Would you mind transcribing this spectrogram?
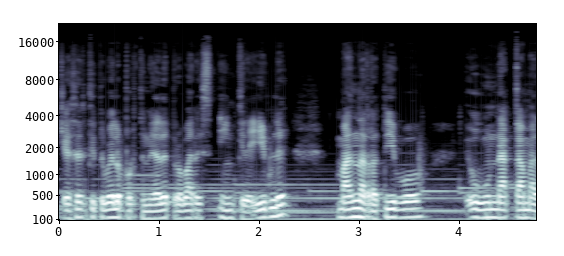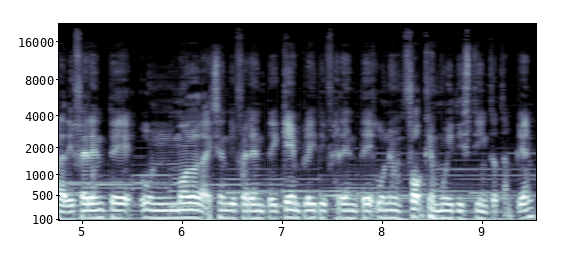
que es el que tuve la oportunidad de probar, es increíble, más narrativo, una cámara diferente, un modo de acción diferente, gameplay diferente, un enfoque muy distinto también.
